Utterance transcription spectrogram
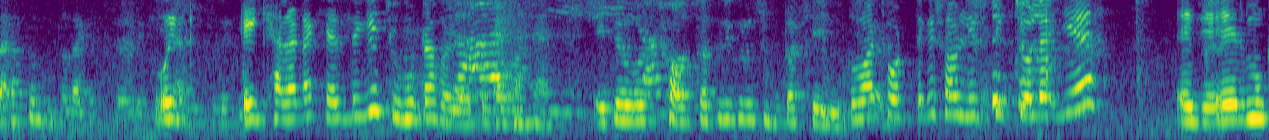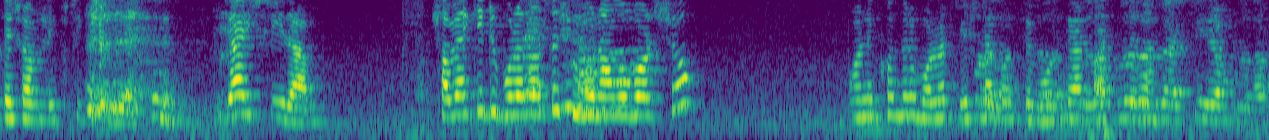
দেখাতো দেখাতো ওই এই খেলাটা খেলতে গিয়ে চুমুটা হয়ে যাচ্ছে তোমার হ্যাঁ এটা ওর ছলচাতুরি করে চুপটা খেয়ে নিচ্ছে। তোমার ঠোঁট থেকে সব লিপস্টিক চলে গিয়ে এই যে এর মুখে সব লিপস্টিক চলে এসছে জয় শ্রীরাম। সবাইকে একটু বলে দাও তো শুভ নববর্ষ। অনেকক্ষণ ধরে বলার চেষ্টা করছে বলতে আর পারছে না। জয় শ্রীরাম বলে দাও।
